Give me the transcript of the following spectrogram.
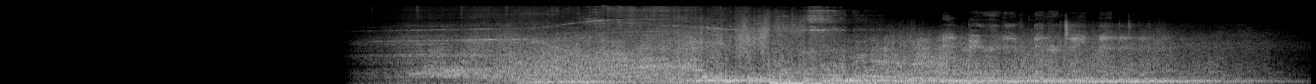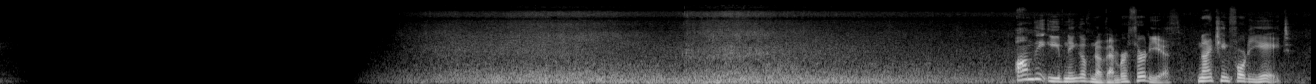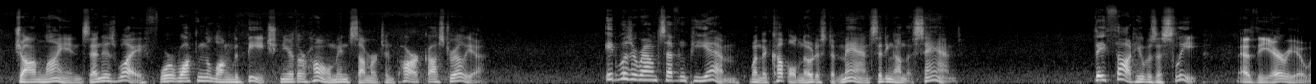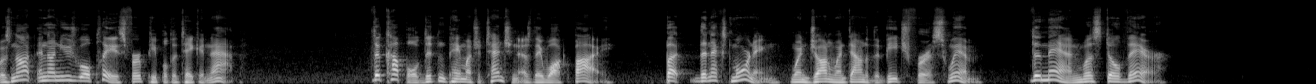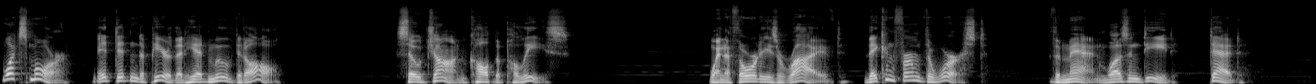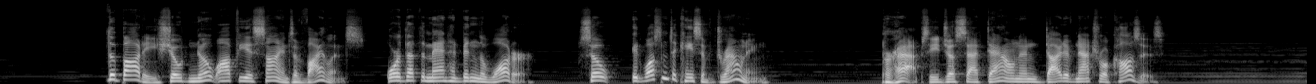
On the evening of November 30th, 1948, John Lyons and his wife were walking along the beach near their home in Somerton Park, Australia. It was around 7 p.m. when the couple noticed a man sitting on the sand. They thought he was asleep, as the area was not an unusual place for people to take a nap. The couple didn't pay much attention as they walked by, but the next morning, when John went down to the beach for a swim, the man was still there. What's more, it didn't appear that he had moved at all. So John called the police. When authorities arrived, they confirmed the worst. The man was indeed dead. The body showed no obvious signs of violence, or that the man had been in the water, so it wasn't a case of drowning. Perhaps he just sat down and died of natural causes.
